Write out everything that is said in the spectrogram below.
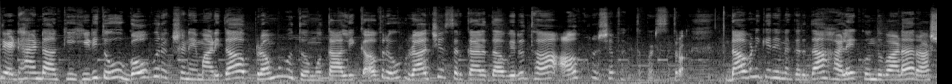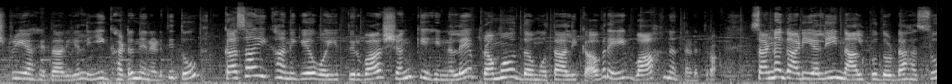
ರೆಡ್ ಹ್ಯಾಂಡ್ ಹಾಕಿ ಹಿಡಿದು ಗೋವು ರಕ್ಷಣೆ ಮಾಡಿದ ಪ್ರಮೋದ್ ಮುತಾಲಿಕ್ ಅವರು ರಾಜ್ಯ ಸರ್ಕಾರದ ವಿರುದ್ಧ ಆಕ್ರೋಶ ವ್ಯಕ್ತಪಡಿಸಿದರು. ದಾವಣಗೆರೆ ನಗರದ ಹಳೆ ಕುಂದುವಾಡ ರಾಷ್ಟ್ರೀಯ ಹೆದ್ದಾರಿಯಲ್ಲಿ ಘಟನೆ ನಡೆದಿದ್ದು ಕಸಾಯಿಖಾನೆಗೆ ಒಯ್ಯುತ್ತಿರುವ ಶಂಕೆ ಹಿನ್ನೆಲೆ ಪ್ರಮೋದ್ ಮುತಾಲಿಕ್ ಅವರೇ ವಾಹನ ತಡೆದರು. ಸಣ್ಣ ಗಾಡಿಯಲ್ಲಿ ನಾಲ್ಕು ದೊಡ್ಡ ಹಸು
